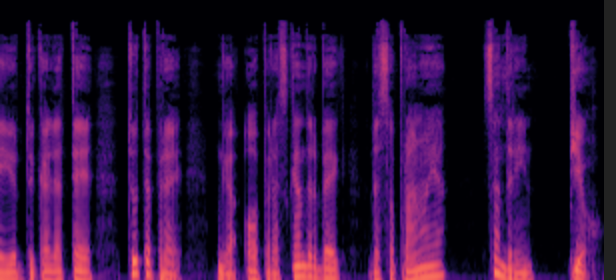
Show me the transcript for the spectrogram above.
Air de Galate Tout est prêt nga opera Skanderbeg dhe sopranoja Sandrine Piau.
